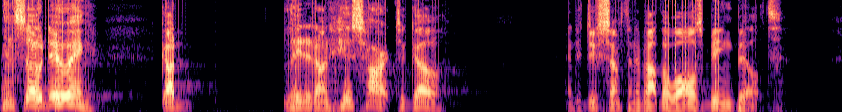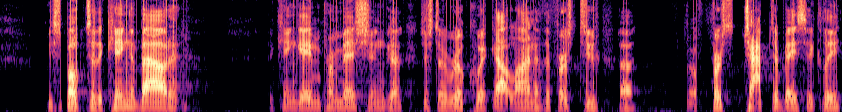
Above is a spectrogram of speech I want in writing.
in so doing, God laid it on his heart to go and to do something about the walls being built. He spoke to the king about it. The king gave him permission. Just a real quick outline of the first two, uh, first chapter basically.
